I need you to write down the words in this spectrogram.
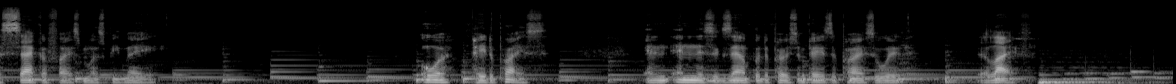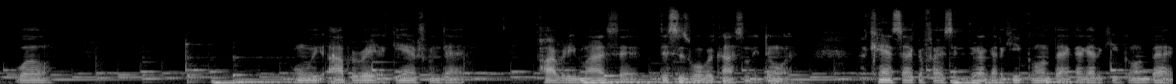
a sacrifice must be made or pay the price. And, in this example, the person pays the price with their life. Well, when we operate again from that poverty mindset, this is what we're constantly doing. I can't sacrifice anything. I got to keep going back. I got to keep going back.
